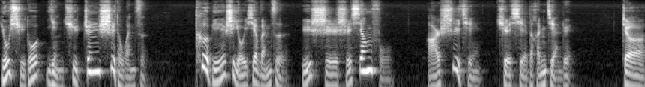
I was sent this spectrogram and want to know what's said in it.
有许多隐去真事的文字，特别是有一些文字与史实相符，而事情却写得很简略。这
